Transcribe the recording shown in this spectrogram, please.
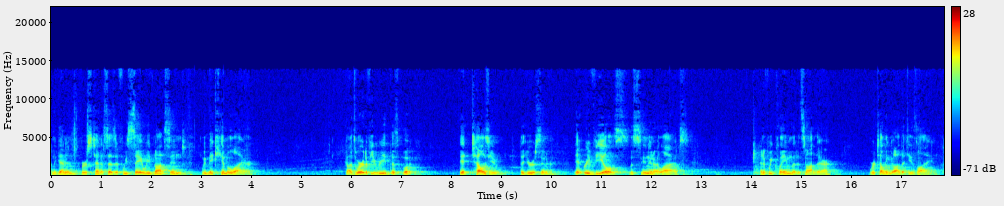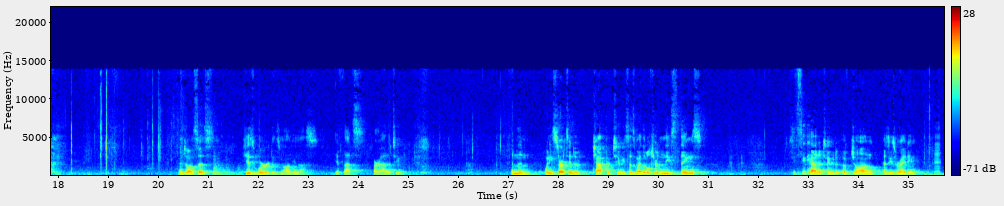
And again in verse 10, it says, If we say we've not sinned, we make him a liar. God's word, if you read this book, it tells you that you're a sinner. It reveals the sin in our lives. And if we claim that it's not there, we're telling God that He's lying. And John says, His word is not in us, if that's our attitude. And then when he starts into chapter 2, he says, My little children, these things. See the attitude of John as he's writing?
